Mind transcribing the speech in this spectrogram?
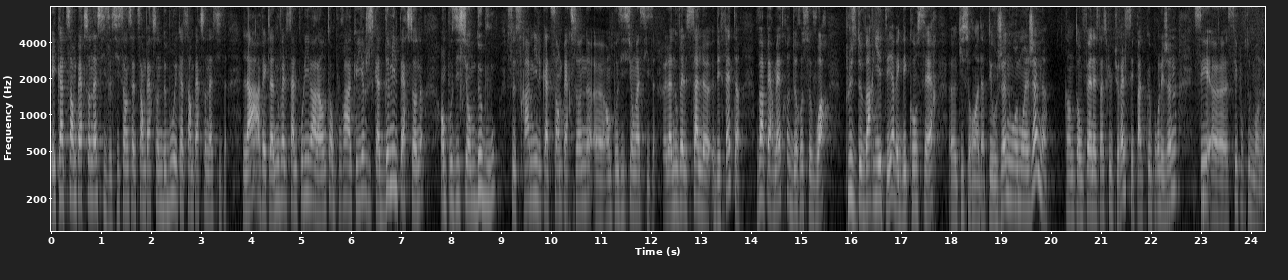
et 400 personnes assises, 600-700 personnes debout et 400 personnes assises. Là, avec la nouvelle salle polyvalente, on pourra accueillir jusqu'à 2000 personnes en position debout. Ce sera 1400 personnes euh, en position assise. La nouvelle salle des fêtes va permettre de recevoir plus de variété avec des concerts euh, qui seront adaptés aux jeunes ou aux moins jeunes. Quand on fait un espace culturel, ce n'est pas que pour les jeunes, c'est euh, pour tout le monde.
